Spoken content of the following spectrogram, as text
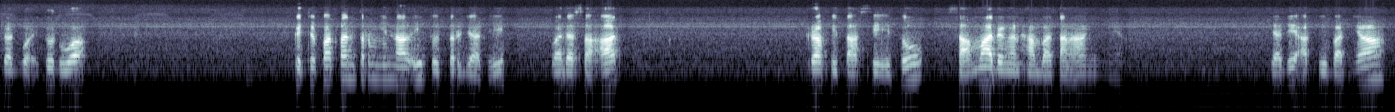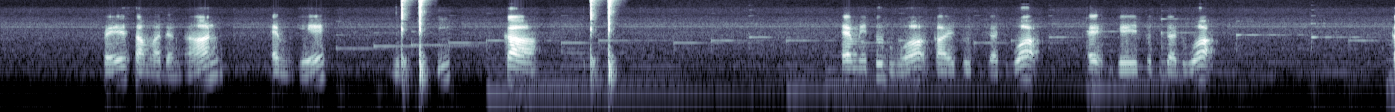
32 itu 2 kecepatan terminal itu terjadi pada saat gravitasi itu sama dengan hambatan anginnya. Jadi akibatnya V sama dengan mg dibagi k m itu 2 k itu 32 eh g itu 32 K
